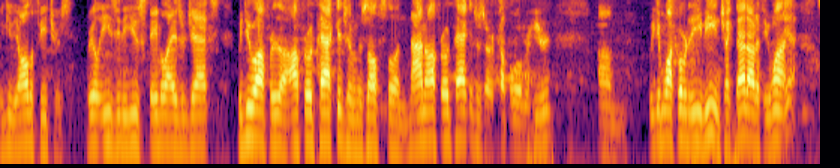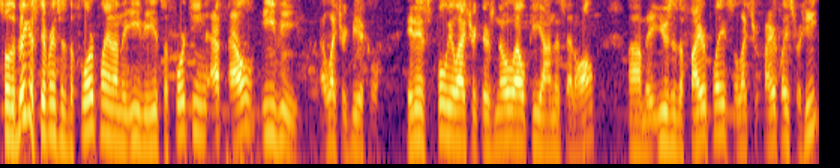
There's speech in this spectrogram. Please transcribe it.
We give you all the features. Real easy to use stabilizer jacks. We do offer the off-road package, and there's also a non-off-road package. There's a couple over here. Um, we can walk over to the EV and check that out if you want. Yeah. So the biggest difference is the floor plan on the EV. It's a 14 FL EV electric vehicle. It is fully electric. There's no LP on this at all. Um, it uses a fireplace, electric fireplace for heat.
